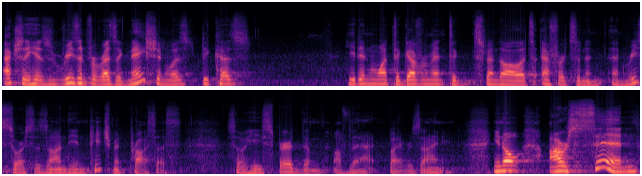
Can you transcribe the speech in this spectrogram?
Actually, his reason for resignation was because he didn't want the government to spend all its efforts and, and resources on the impeachment process. So he spared them of that by resigning. You know, our sin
